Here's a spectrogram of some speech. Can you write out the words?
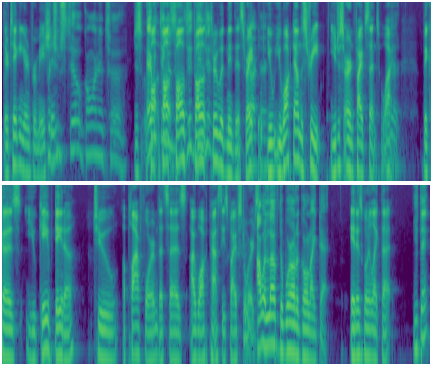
they're taking your information. but you still going into just fo- follow, is- follow, did- follow did- through with me this right Okay. you you walk down the street you just earn five cents why Yeah. because you gave data to a platform that says i walked past these five stores I would love the world to go like that. it is going like that You think?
